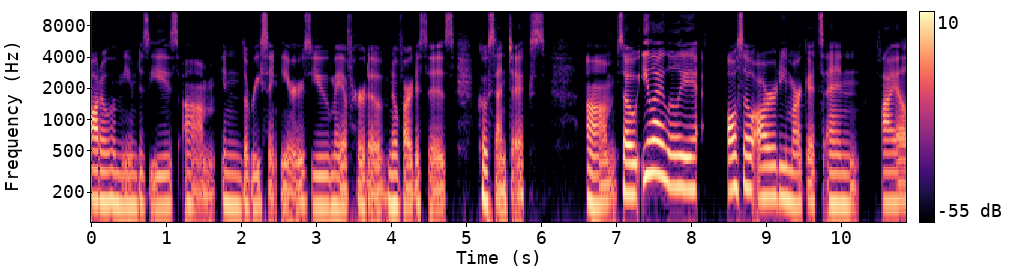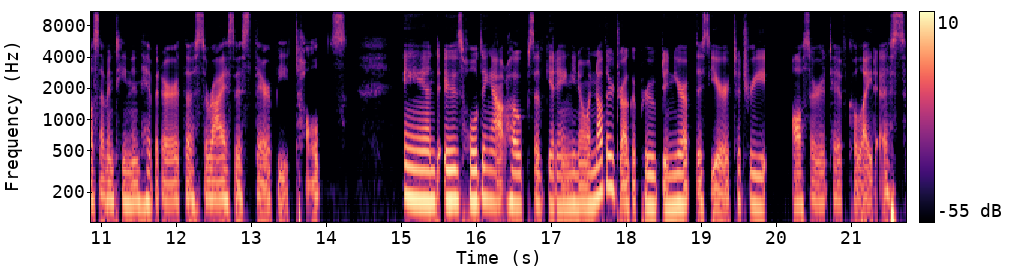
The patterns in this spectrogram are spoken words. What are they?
autoimmune disease um, in the recent years. You may have heard of Novartis's Cosentyx. Um, so Eli Lilly also already markets an IL 17 inhibitor, the psoriasis therapy Taltz, and is holding out hopes of getting, you know, another drug approved in Europe this year to treat ulcerative colitis.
